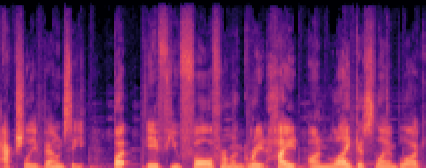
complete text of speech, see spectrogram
actually bouncy. But if you fall from a great height, unlike a slime block,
